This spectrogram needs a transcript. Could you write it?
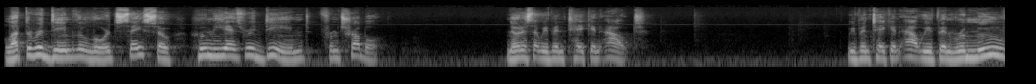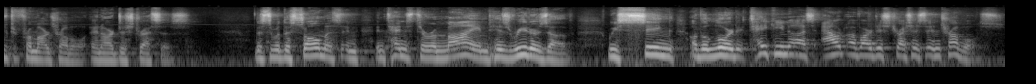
Let the redeemed of the Lord say so, whom he has redeemed from trouble. Notice that we've been taken out. We've been taken out. We've been removed from our trouble and our distresses. This is what the psalmist in, intends to remind his readers of. We sing of the Lord taking us out of our distresses and troubles.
